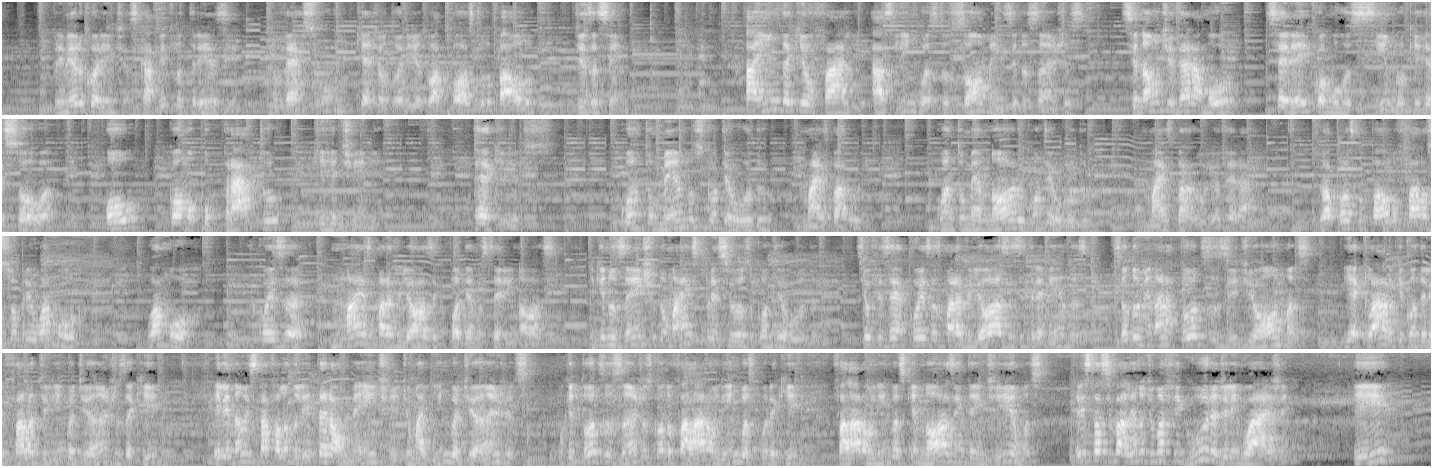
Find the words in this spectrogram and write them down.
1 Coríntios capítulo 13, no verso 1, que é de autoria do apóstolo Paulo, diz assim: Ainda que eu fale as línguas dos homens e dos anjos, se não tiver amor, serei como o sino que ressoa ou como o prato que retine. É, queridos, quanto menos conteúdo, mais barulho. Quanto menor o conteúdo, mais barulho haverá. O apóstolo Paulo fala sobre o amor. O amor, a coisa mais maravilhosa que podemos ter em nós e que nos enche do mais precioso conteúdo. Se eu fizer coisas maravilhosas e tremendas, se eu dominar todos os idiomas, e é claro que quando ele fala de língua de anjos aqui, ele não está falando literalmente de uma língua de anjos, porque todos os anjos, quando falaram línguas por aqui, falaram línguas que nós entendíamos. Ele está se valendo de uma figura de linguagem. E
